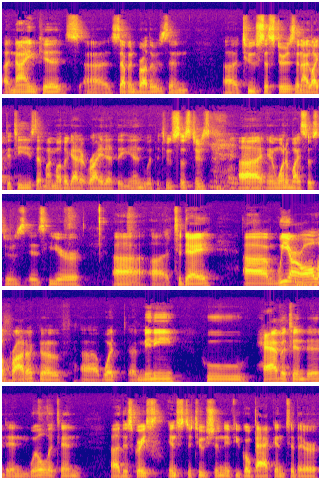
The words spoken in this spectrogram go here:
uh, nine kids, uh, seven brothers, and two sisters, and I like to tease that my mother got it right at the end with the two sisters. and one of my sisters is here today. we are all a product of what many who have attended and will attend uh, this great institution. If you go back into their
